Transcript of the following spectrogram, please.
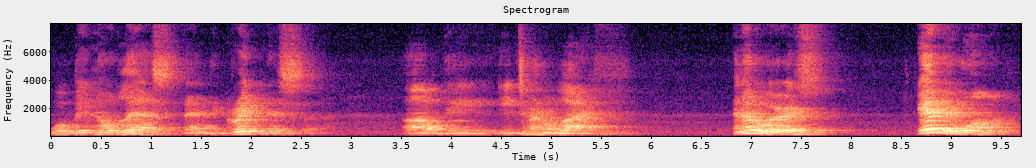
will be no less than the greatness of the eternal life. In other words, everyone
